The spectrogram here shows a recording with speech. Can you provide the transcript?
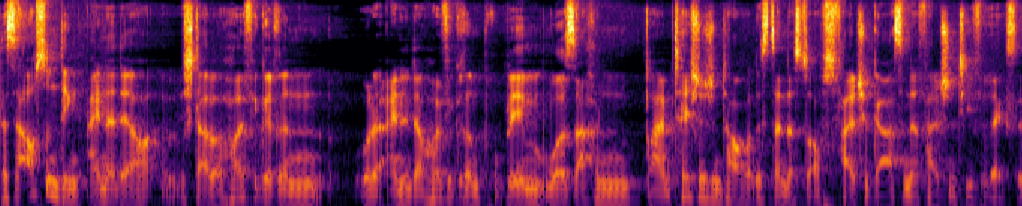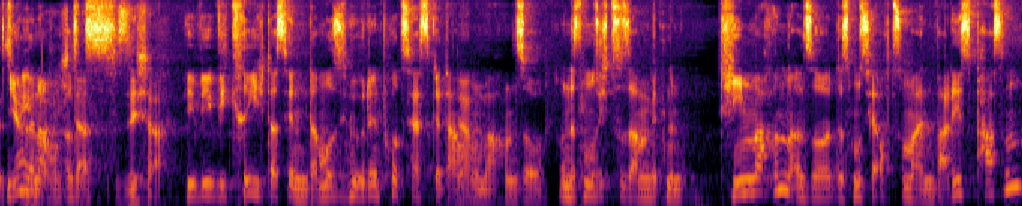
das ist ja auch so ein Ding, einer der, ich glaube, häufigeren oder eine der häufigeren Problemursachen beim technischen Tauchen ist dann, dass du aufs falsche Gas in der falschen Tiefe wechselst. Ja, wie genau. mache ich Also das es- sicher? Wie, wie, wie kriege ich das hin? Da muss ich mir über den Prozess Gedanken Ja. machen. So. Und das muss ich zusammen mit einem Team machen. Also das muss ja auch zu meinen Buddies passen.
